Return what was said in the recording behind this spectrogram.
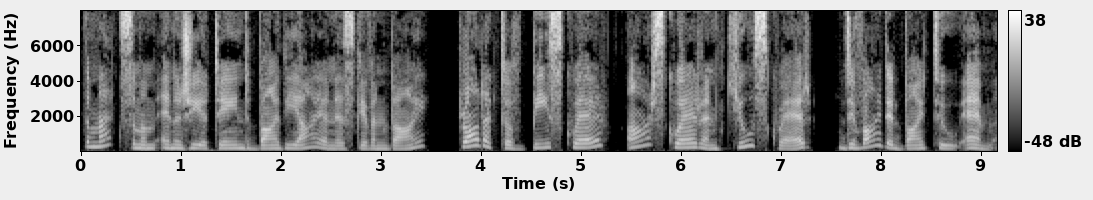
The maximum energy attained by the ion is given by product of B square, R square and Q square divided by 2m.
